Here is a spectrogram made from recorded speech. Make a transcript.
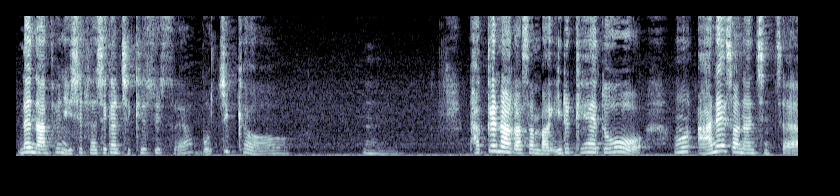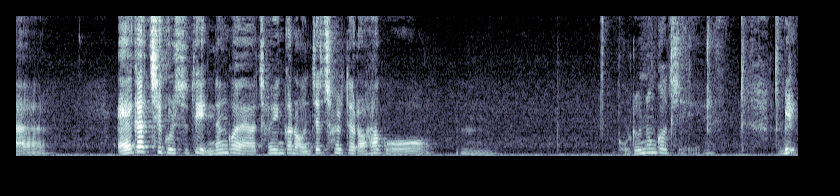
내 남편 24시간 지킬 수 있어요? 못 지켜. 음. 밖에 나가서 막 이렇게 해도 어? 안에서는 진짜 애같이 굴 수도 있는 거예요. 저 인간 언제 철들어 하고 음, 모르는 거지. 밀,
